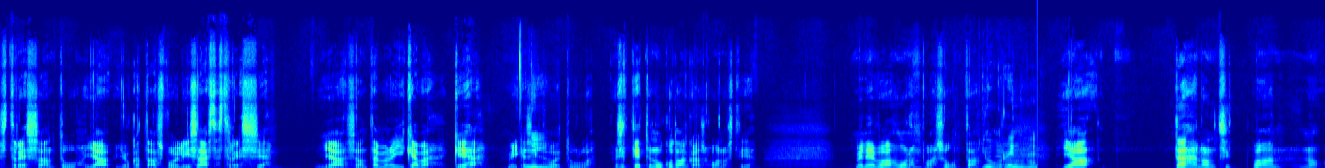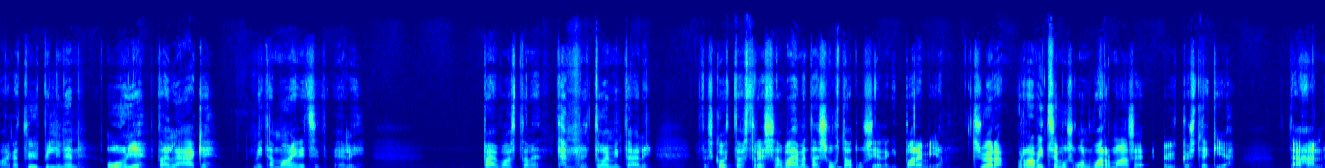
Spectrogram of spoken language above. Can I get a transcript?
stressaantuu, ja joka taas voi lisää sitä stressiä. Ja se on tämmöinen ikävä kehä, mikä niin. siitä voi tulla. Ja sitten tietty nukutaan kanssa huonosti ja menee vaan huonompaan suuntaan. Juuri näin. Ja tähän on sitten vaan no, aika tyypillinen ohje tai lääke, mitä mainitsit, eli päinvastainen tämmöinen toiminta, eli pitäisi koittaa stressaa vähemmän tai suhtautua sielläkin paremmin. Ja syödä ravitsemus on varmaan se ykköstekijä tähän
